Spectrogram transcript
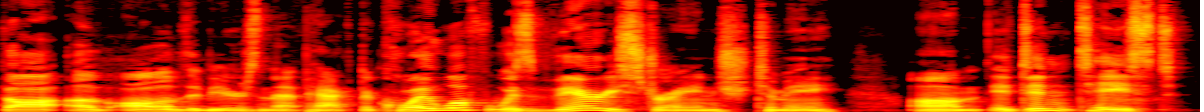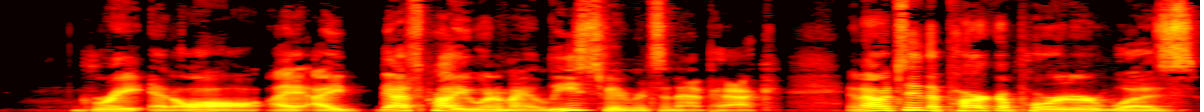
thought of all of the beers in that pack. The Coywolf was very strange to me. Um it didn't taste great at all. I, I that's probably one of my least favorites in that pack. And I would say the Parka Porter was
